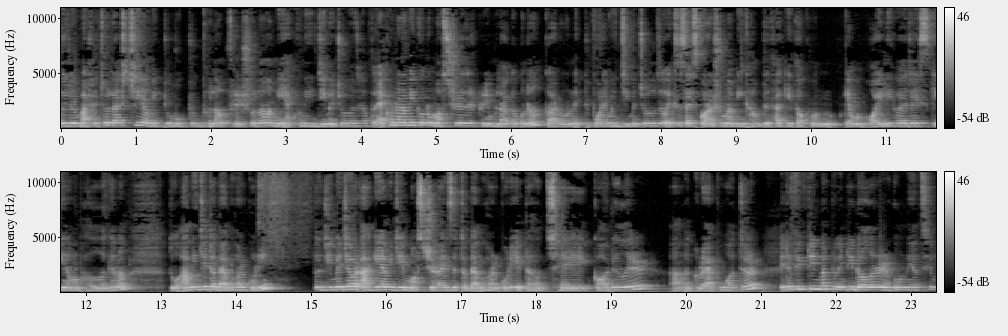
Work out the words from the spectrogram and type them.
দুজন বাসায় চলে আসছি, আমি একটু মুখ টুক ধুলাম ফ্রেশ হলাম, আমি এখনই জিমে চলে যাব। এখন আর আমি কোনো ময়শ্চারাইজার ক্রিম লাগাবো না, কারণ একটু পরে আমি জিমে চলে যাব। এক্সারসাইজ করার সময় আমি ঘামতে থাকি, তখন কেমন অয়েলি হয়ে যায় স্কিন আমার ভালো লাগে না। তো আমি যেটা ব্যবহার করি, তো জিমে যাওয়ার আগে আমি যে ময়শ্চারাইজারটা ব্যবহার করি, এটা হচ্ছে কডেলের গ্র্যাপ ওয়াটার এটা ফিফটিন বা টোয়েন্টি ডলার এরকম নিয়েছিল।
